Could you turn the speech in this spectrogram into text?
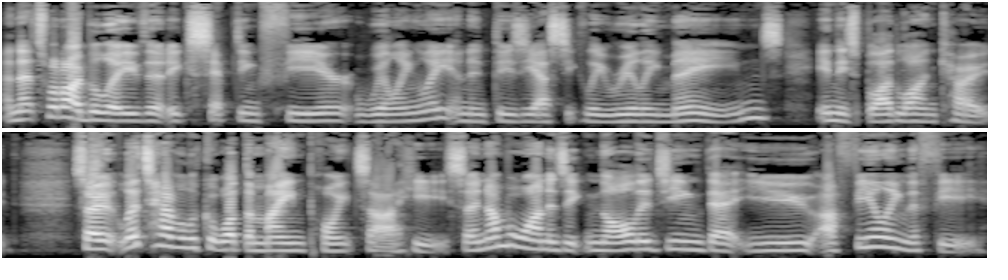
And that's what I believe that accepting fear willingly and enthusiastically really means in this bloodline code. So let's have a look at what the main points are here. So number one is acknowledging that you are feeling the fear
